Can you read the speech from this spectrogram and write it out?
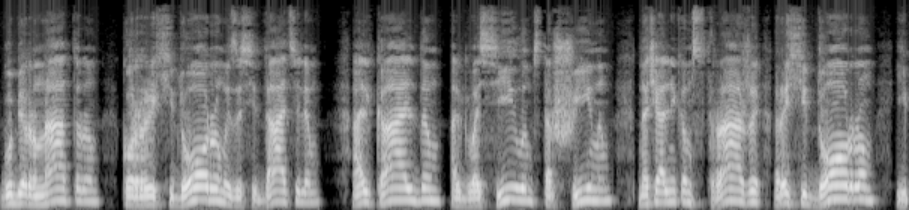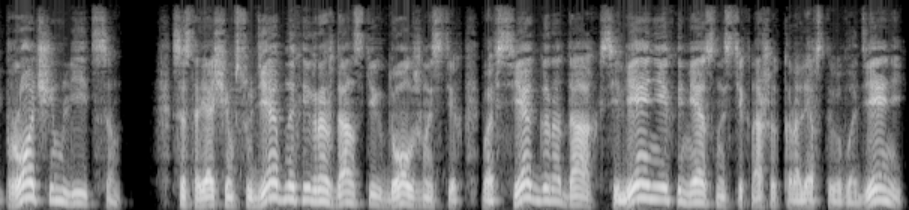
губернаторам, коррехидорам и заседателям, алькальдом, альгвасилом, старшином, начальником стражи, рахидором и прочим лицам, состоящим в судебных и гражданских должностях во всех городах, селениях и местностях наших королевств и владений,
